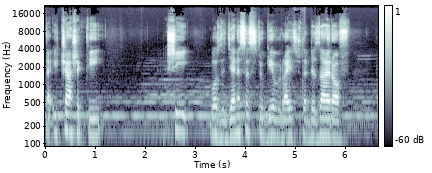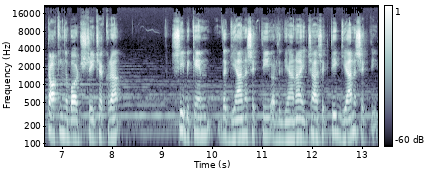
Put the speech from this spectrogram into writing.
the Icha Shakti, she was the genesis to give rise to the desire of talking about Sri Chakra. She became the Jnana Shakti or the Jnana Icha Shakti, Jnana Shakti.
